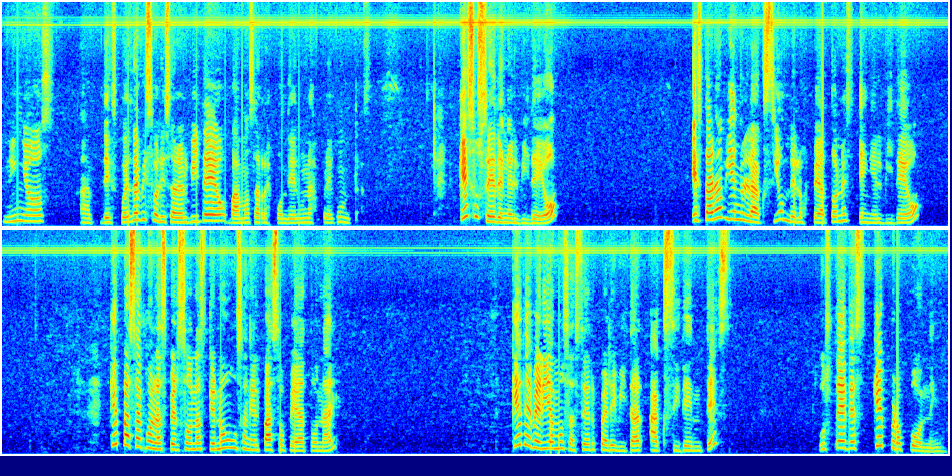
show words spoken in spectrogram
Niños, después de visualizar el video, vamos a responder unas preguntas. ¿Qué sucede en el video? ¿Estará bien la acción de los peatones en el video? ¿Qué pasa con las personas que no usan el paso peatonal? ¿Qué deberíamos hacer para evitar accidentes? ¿Ustedes qué proponen?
